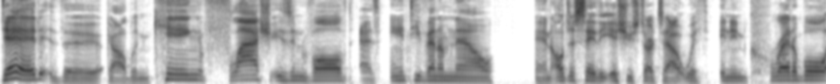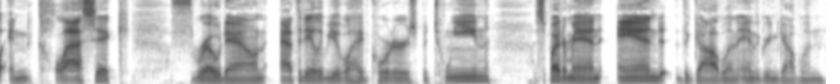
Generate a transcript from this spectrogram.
dead. The Goblin King. Flash is involved as Anti Venom now. And I'll just say the issue starts out with an incredible and classic throwdown at the Daily Bugle headquarters between Spider Man and the Goblin and the Green Goblin.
